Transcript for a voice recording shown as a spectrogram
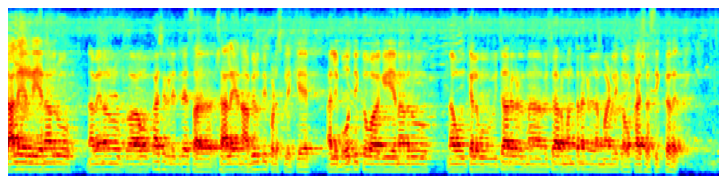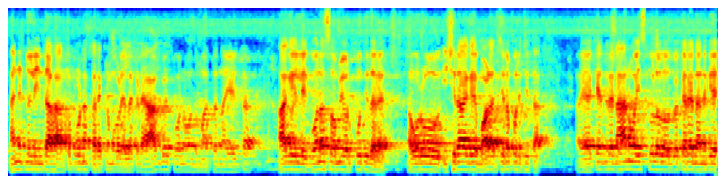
ಶಾಲೆಯಲ್ಲಿ ಏನಾದರೂ ನಾವೇನಾದರೂ ಅವಕಾಶಗಳಿದ್ದರೆ ಸ ಶಾಲೆಯನ್ನು ಅಭಿವೃದ್ಧಿಪಡಿಸಲಿಕ್ಕೆ ಅಲ್ಲಿ ಬೌದ್ಧಿಕವಾಗಿ ಏನಾದರೂ ನಾವು ಕೆಲವು ವಿಚಾರಗಳನ್ನ, ವಿಚಾರ ಮಂಥನಗಳನ್ನ ಮಾಡಲಿಕ್ಕೆ ಅವಕಾಶ ಸಿಗ್ತದೆ. ಆ ನಿಟ್ಟಿನಲ್ಲಿ ಇಂತಹ ಅರ್ಥಪೂರ್ಣ ಕಾರ್ಯಕ್ರಮಗಳು ಎಲ್ಲ ಕಡೆ ಆಗಬೇಕು ಅನ್ನೋ ಒಂದು ಮಾತನ್ನು ಹೇಳ್ತಾ ಹಾಗೆ ಇಲ್ಲಿ ಗೋನಸ್ವಾಮಿಯವರು ಕೂತಿದ್ದಾರೆ. ಅವರು ಇಶಿರಾಗೆ ಶಿರಾಗೆ ಭಾಳ ಚಿರಪರಿಚಿತ. ಯಾಕೆಂದರೆ ನಾನು ಹೈಸ್ಕೂಲಲ್ಲಿ ಓದ್ಬೇಕಾದ್ರೆ ನನಗೆ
